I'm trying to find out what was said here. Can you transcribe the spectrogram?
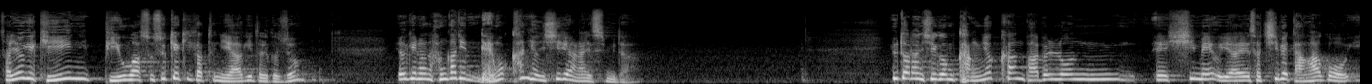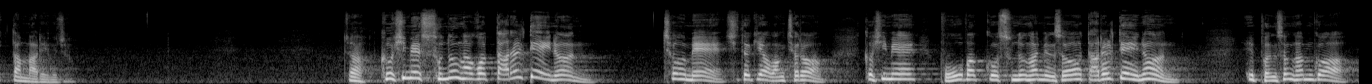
자, 여기 긴 비유와 수수께끼 같은 이야기들, 그죠? 여기는 한 가지 냉혹한 현실이 하나 있습니다. 유다는 지금 강력한 바벨론의 힘에 의하여서 지배당하고 있단 말이에요. 그죠? 자, 그 힘에 순응하고 따를 때에는 처음에 시드기야 왕처럼 그 힘에 보호받고 순응하면서 따를 때에는 번성함과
